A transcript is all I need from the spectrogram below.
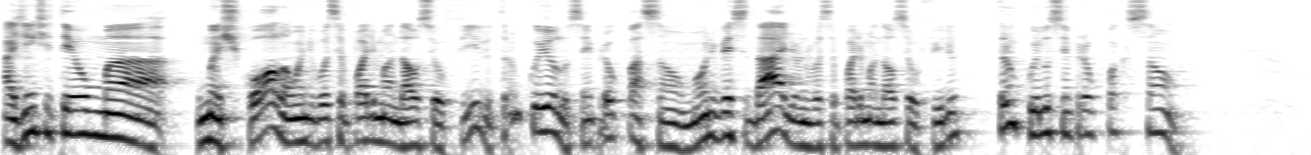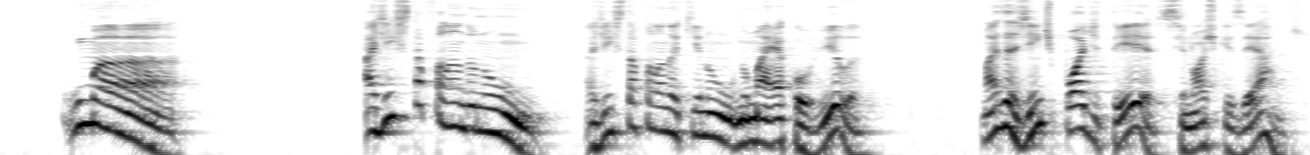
A gente ter uma, uma escola onde você pode mandar o seu filho tranquilo, sem preocupação. Uma universidade onde você pode mandar o seu filho tranquilo, sem preocupação. Uma. A gente está falando num. A gente está falando aqui num, numa ecovila, mas a gente pode ter, se nós quisermos,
